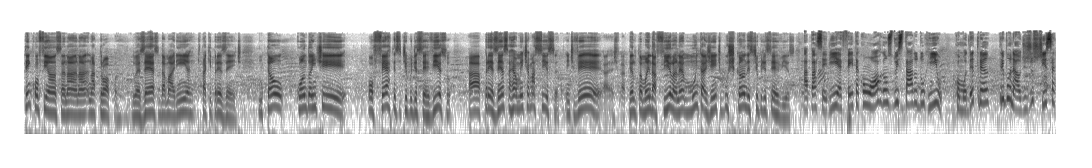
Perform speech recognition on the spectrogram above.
tem confiança na, na, na tropa do Exército, da Marinha, que está aqui presente. Então, quando a gente oferta esse tipo de serviço, a presença realmente é maciça. A gente vê, pelo tamanho da fila, né, muita gente buscando esse tipo de serviço. A parceria é feita com órgãos do Estado do Rio, como o Detran, Tribunal de Justiça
